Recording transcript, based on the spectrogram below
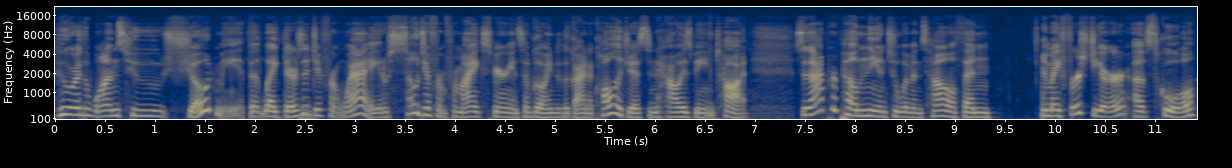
who are the ones who showed me that like there's a mm. different way. It was so different from my experience of going to the gynecologist and how is being taught. So that propelled me into women's health and in my first year of school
